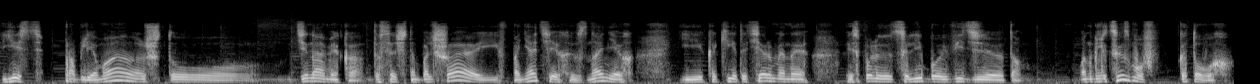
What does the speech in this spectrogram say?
есть проблема, что динамика достаточно большая и в понятиях, и в знаниях, и какие-то термины используются либо в виде там, англицизмов готовых,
